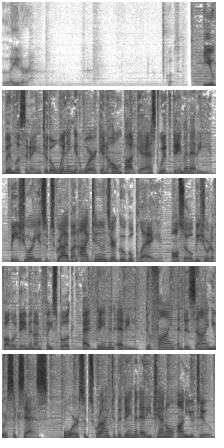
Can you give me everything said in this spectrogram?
later. Whoops. You've been listening to the Winning at Work and Home podcast with Damon Eddy. Be sure you subscribe on iTunes or Google Play. Also, be sure to follow Damon on Facebook at Damon Eddy. Define and design your success or subscribe to the Damon Eddy channel on YouTube.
